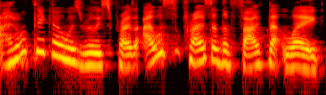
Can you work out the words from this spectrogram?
I don't think I was really surprised. I was surprised at the fact that like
